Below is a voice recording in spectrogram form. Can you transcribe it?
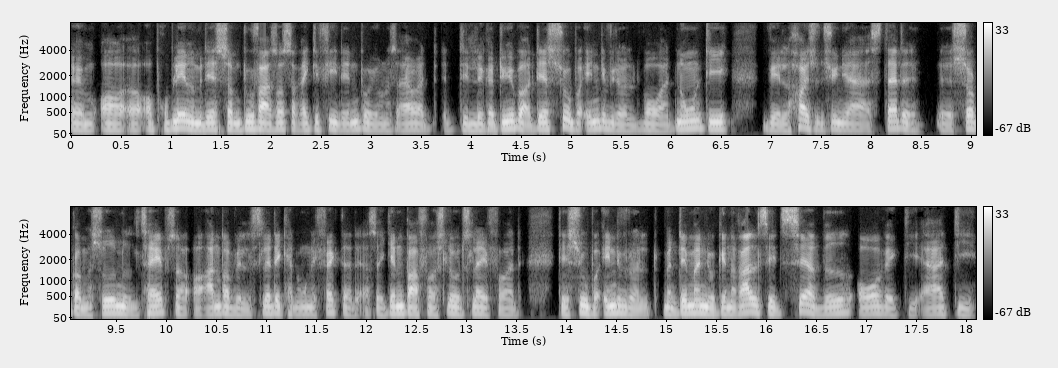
Øhm, og, og, og problemet med det, som du faktisk også er rigtig fint inde på, Jonas, er jo, at det ligger dybere, og det er super individuelt, hvor at nogen de vil højst sandsynligt erstatte øh, sukker med sødemiddel, tabe sig, og andre vil slet ikke have nogen effekt af det. Altså igen bare for at slå et slag for, at det er super individuelt. Men det man jo generelt set ser ved overvægtige, er, at de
